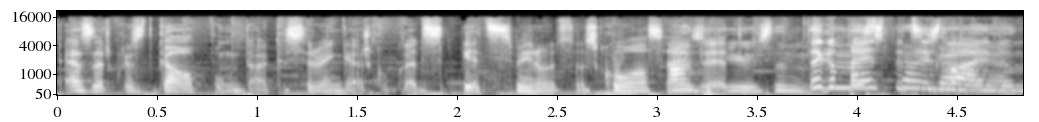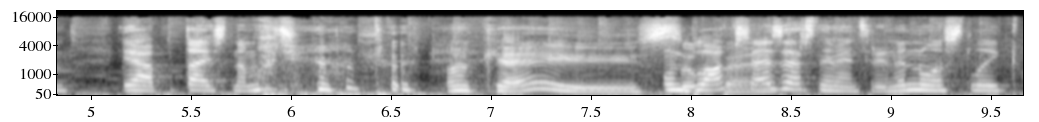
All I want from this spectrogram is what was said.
ezerkrasta galpunktā, kas ir vienkārši kaut kādas 5 minūtes no skolas aiziet. Tagad mēs pēc izlaiduma, jā, pa taisnam atšķirām. Ok, Un super. blakus ezers neviens arī nenoslīd.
